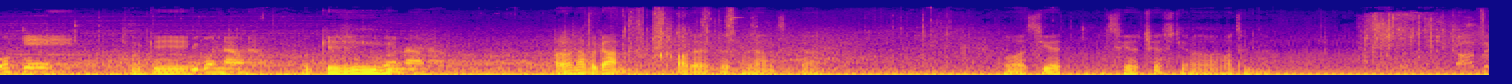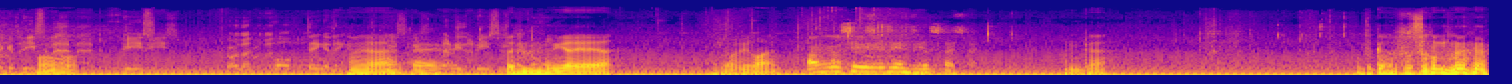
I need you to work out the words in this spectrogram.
Okay, Okay. we go now. Okay. We go now. I don't have a gun. Oh, there's, there's my gun. Let's. Oh, I see a, I see a chest here. Oh, What's in here? I'll take a piece Oh. of that oh. piece. Or the whole thing of the Okay. Okay. Many of the pieces yeah, make a whole. yeah, yeah. Rocky line. I'm gonna see you into this side. Okay. Let's go for some.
